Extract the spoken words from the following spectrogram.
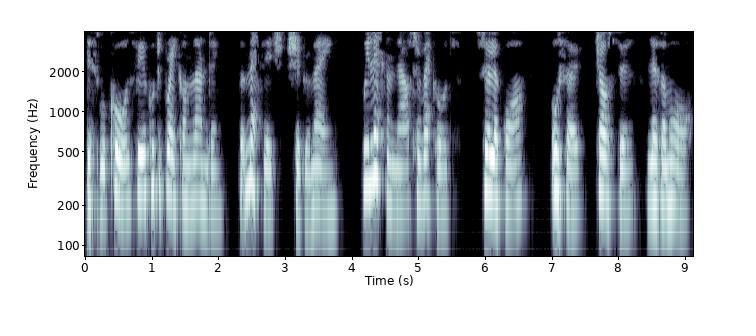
This will cause vehicle to break on landing, but message should remain. We listen now to records. Sur le point, also Charleston, Les Amours.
